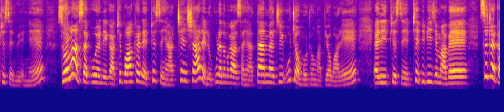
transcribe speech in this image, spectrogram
ဖြစ်စဉ်တွေအနက် ဇွန်လ19ရက်နေ့ကဖြစ်ပွားခဲ့တဲ့ဖြစ်စဉ်ဟာထင်ရှားတယ်လို့ကုလသမဂ္ဂဆိုင်ရာတာမတ်ကြီးဦးကျော်မိုးထွန်းကပြောပါတယ်။အဲ့ဒီဖြစ်စဉ်ဖြစ်ပြီးပြီးချင်းမှာပဲစစ်တပ်က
